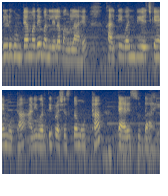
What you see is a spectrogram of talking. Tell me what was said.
दीड गुंठ्यामध्ये बनलेला बंगला आहे. खालती वन बी एच के आहे मोठा आणि वरती प्रशस्त मोठा टॅरेससुद्धा आहे.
